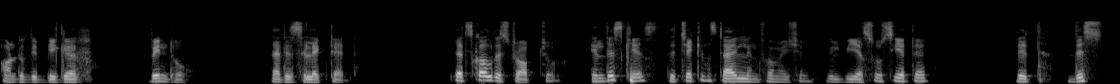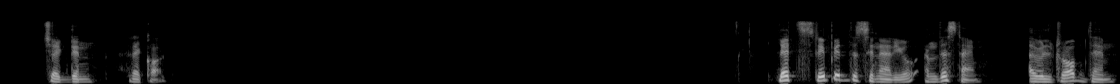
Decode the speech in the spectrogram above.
onto the bigger window that is selected, let's call this drop zone. In this case, the check-in style information will be associated with this checked in record. Let's repeat the scenario and this time I will drop them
